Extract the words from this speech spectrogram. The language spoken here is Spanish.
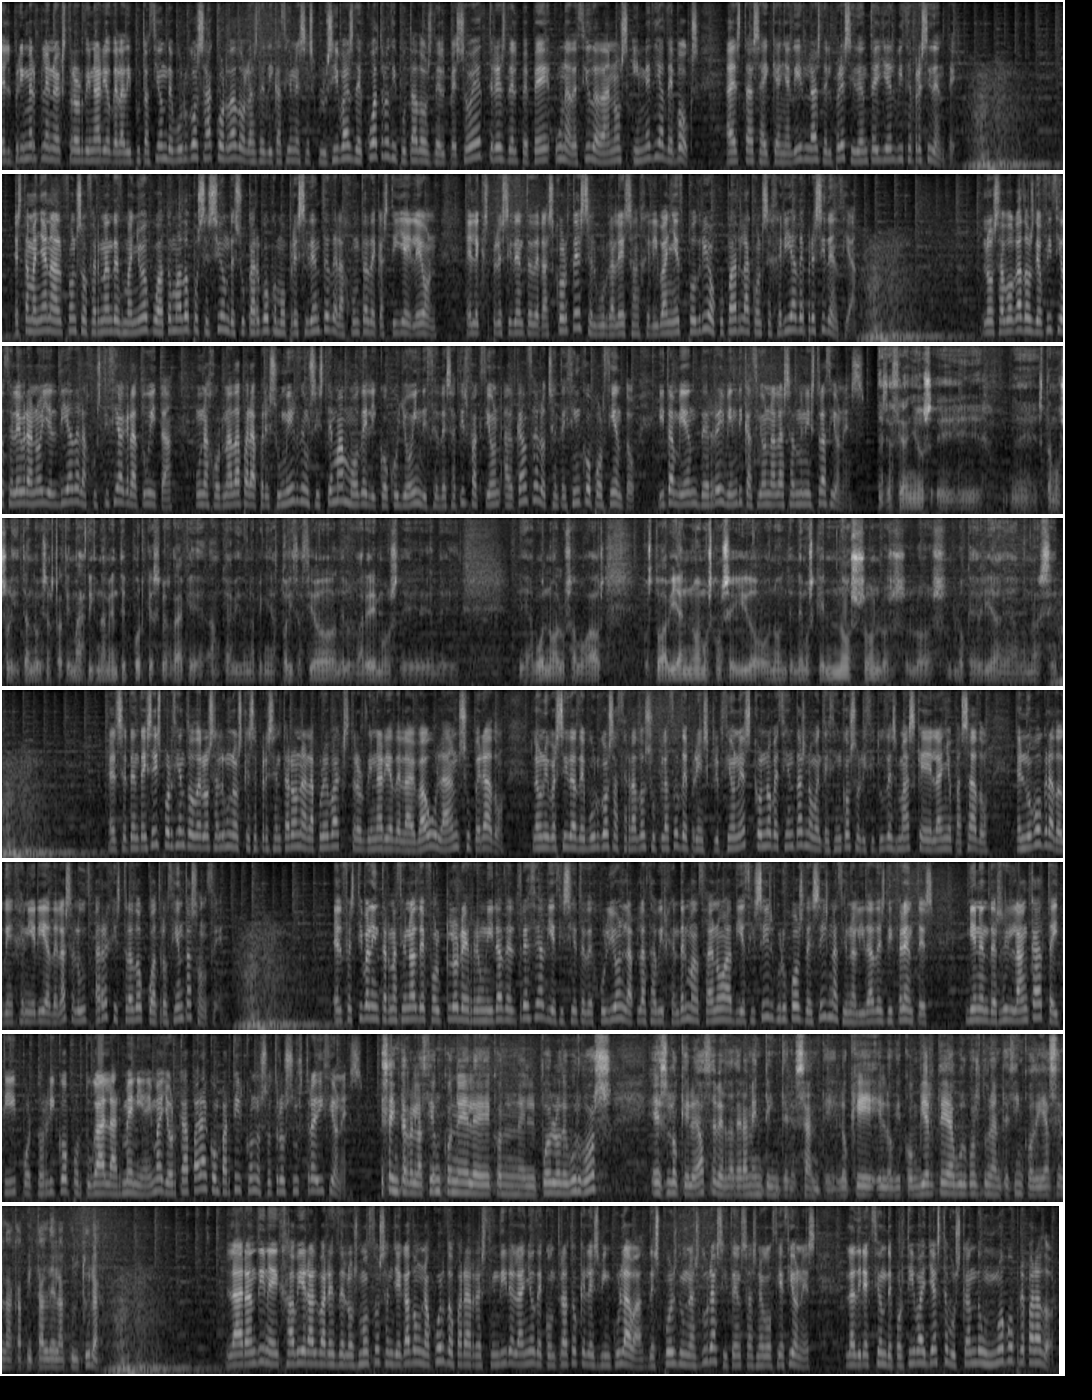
El primer pleno extraordinario de la Diputación de Burgos ha acordado las dedicaciones exclusivas de cuatro diputados del PSOE, tres del PP, una de Ciudadanos y media de Vox. A estas hay que añadir las del presidente y el vicepresidente. Esta mañana Alfonso Fernández Mañueco ha tomado posesión de su cargo como presidente de la Junta de Castilla y León. El expresidente de las Cortes, el burgalés Ángel Ibáñez, podría ocupar la Consejería de Presidencia. Los abogados de oficio celebran hoy el Día de la Justicia Gratuita, una jornada para presumir de un sistema modélico cuyo índice de satisfacción alcanza el 85% y también de reivindicación a las administraciones. Desde hace años eh, eh, estamos solicitando que se nos trate más dignamente porque es verdad que aunque ha habido una pequeña actualización de los baremos de, abono a los abogados, pues todavía no hemos conseguido o no entendemos que no son los, lo que debería de abonarse. El 76% de los alumnos que se presentaron a la prueba extraordinaria de la EBAU la han superado. La Universidad de Burgos ha cerrado su plazo de preinscripciones con 995 solicitudes más que el año pasado. El nuevo grado de Ingeniería de la Salud ha registrado 411. El Festival Internacional de Folclore reunirá del 13 al 17 de julio en la Plaza Virgen del Manzano a 16 grupos de seis nacionalidades diferentes. Vienen de Sri Lanka, Tahití, Puerto Rico, Portugal, Armenia y Mallorca para compartir con nosotros sus tradiciones. Esa interrelación con el, eh, con el pueblo de Burgos es lo que le hace verdaderamente interesante, lo que, lo que convierte a Burgos durante cinco días en la capital de la cultura. La Arandina y Javier Álvarez de los Mozos han llegado a un acuerdo para rescindir el año de contrato que les vinculaba, después de unas duras y tensas negociaciones. La dirección deportiva ya está buscando un nuevo preparador.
